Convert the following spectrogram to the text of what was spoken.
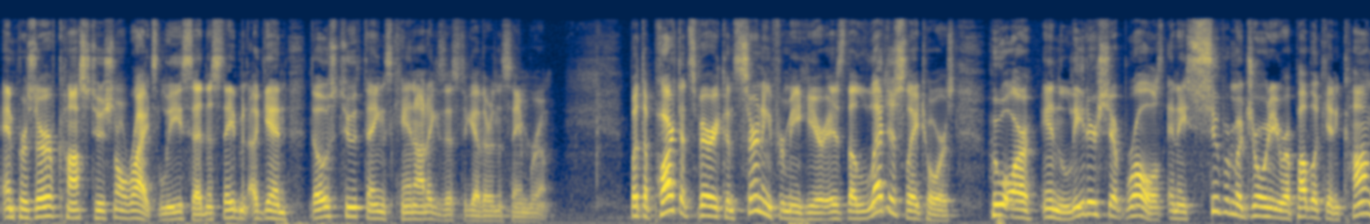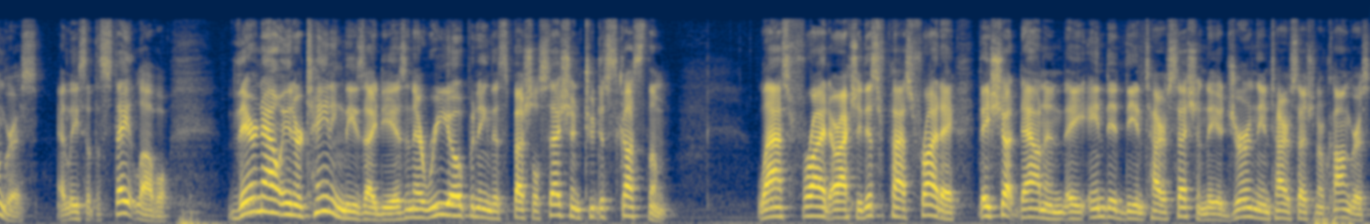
and preserve constitutional rights, Lee said in a statement. Again, those two things cannot exist together in the same room. But the part that's very concerning for me here is the legislators who are in leadership roles in a supermajority Republican Congress, at least at the state level, they're now entertaining these ideas and they're reopening this special session to discuss them. Last Friday, or actually this past Friday, they shut down and they ended the entire session. They adjourned the entire session of Congress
